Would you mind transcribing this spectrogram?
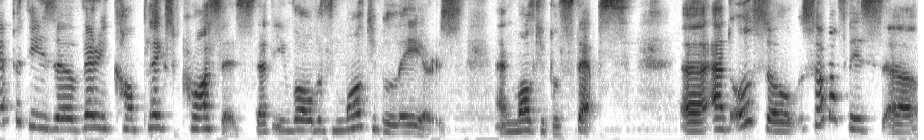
empathy is a very complex process that involves multiple layers and multiple steps. Uh, and also, some of these uh,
